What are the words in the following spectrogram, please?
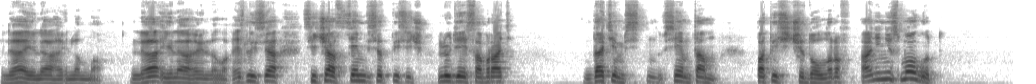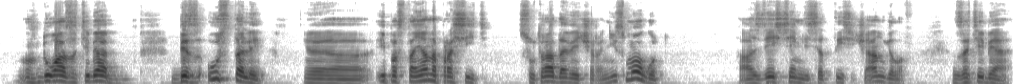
Ля иляха илляллах. Ля иляха илляллах. Если сейчас 70 тысяч людей собрать, дать им всем там по 1000 долларов, они не смогут дуа за тебя без устали э, и постоянно просить с утра до вечера. Не смогут. А здесь 70 тысяч ангелов за тебя,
